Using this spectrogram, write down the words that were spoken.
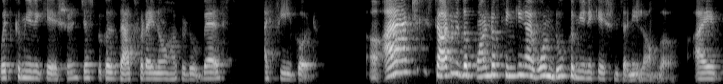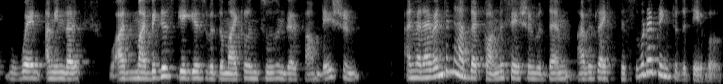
with communication just because that's what i know how to do best i feel good uh, I actually started with the point of thinking I won't do communications any longer. I went, I mean, the, I, my biggest gig is with the Michael and Susan Dell Foundation. And when I went and had that conversation with them, I was like, this is what I bring to the table.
